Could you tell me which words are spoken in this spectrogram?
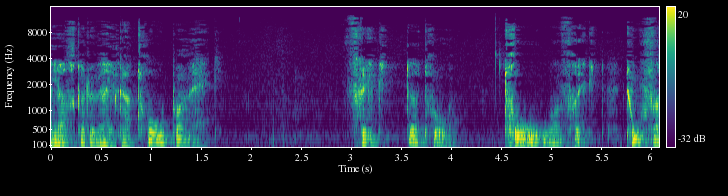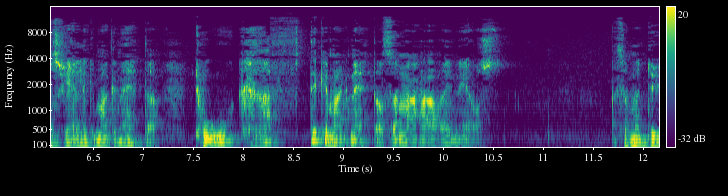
eller skal du velge tro på meg? Frykt og tro. Tro og frykt. To forskjellige magneter. To kraftige magneter som vi har inni oss. Så må du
